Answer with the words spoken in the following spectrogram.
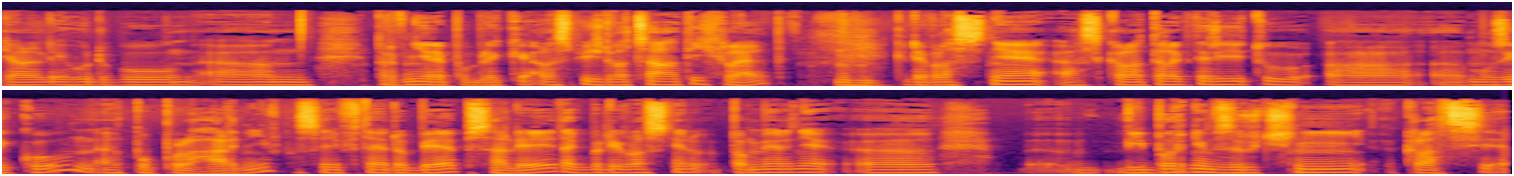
dělali hudbu um, první republiky, ale spíš 20. let, mm-hmm. kde vlastně skladatele, kteří tu uh, muziku populární v podstatě v té době psali, tak byli vlastně poměrně uh, výborně vzruční klasi, uh,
